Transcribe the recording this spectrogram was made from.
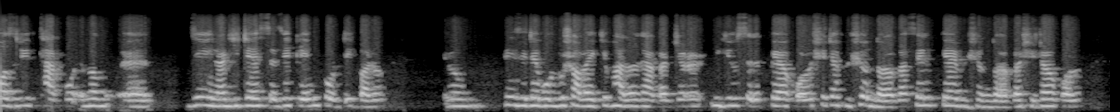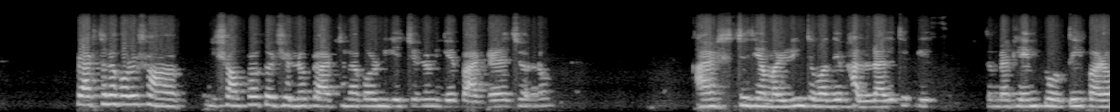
পজিটিভ থাকো এবং যে এনার্জিটা এসছে যে ক্লেম করতেই পারো। এবং প্লিজ এটা বলব সবাইকে ভালো থাকার জন্য, নিজেও সেলফ কেয়ার করো, সেটা ভীষণ দরকার সেলফ কেয়ার ভীষণ দরকার, সেটাও করো। প্রার্থনা করো সম্পর্কের জন্য, প্রার্থনা করো নিজের জন্য, নিজের পার্টনারের জন্য। আর যদি আমার রিডিং তোমাদের ভালো লাগে তো প্লিজ তোমরা ক্লেম করতেই পারো।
